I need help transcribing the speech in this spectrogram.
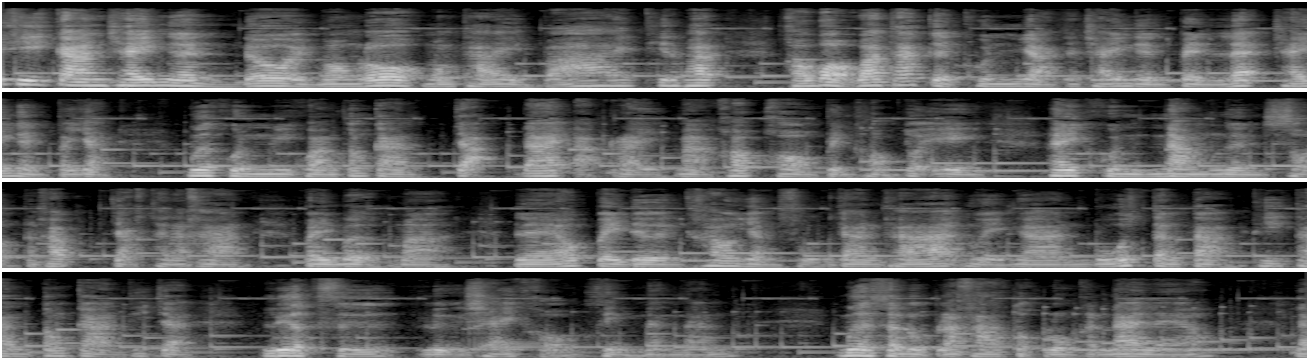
ิธีการใช้เงินโดยมองโลกมองไทยบายธีรพัฒน์เขาบอกว่าถ้าเกิดคุณอยากจะใช้เงินเป็น และใช้เงินประหยัด เมื่อคุณมีความต้องการจะได้อะไรมาครอบครองเป็นของตัวเอง ให้คุณนำเงินสดนะครับ จากธนาคารไปเบิกมา แล้วไปเดินเข้าอย่างศูนย์การค้าหน่วยงานบูธต่างๆ ที่ท่านต้องการที่จะเลือกซื้อหรือใช้ของสิ่งนั้นๆ เมื่อสรุปราคาตกลงกันได้แล้ว หล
